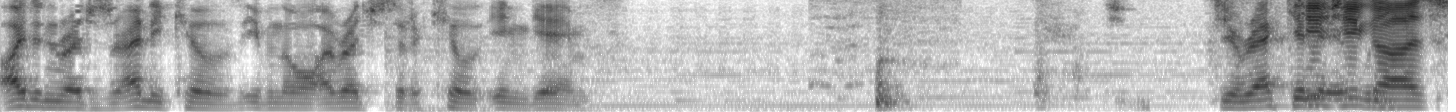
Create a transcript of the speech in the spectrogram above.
I didn't register any kills, even though I registered a kill in game. Do you reckon? GG, guys.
